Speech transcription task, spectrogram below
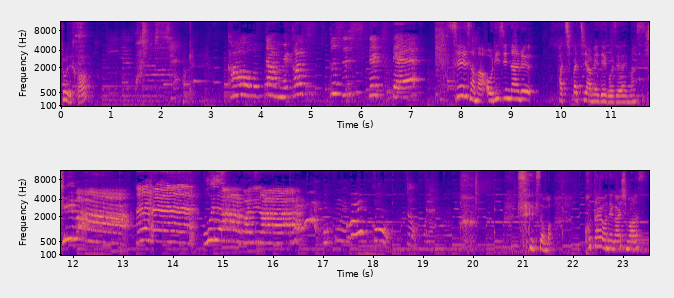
どうですか？隠ししてきてせい様オリジナルパチパチ飴でございます。シバー!うわーバニラ!ーこうじゃあこれ。せい様答えお願いします。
